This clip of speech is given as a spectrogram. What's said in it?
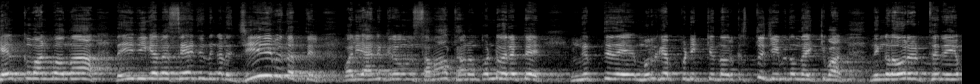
കേൾക്കുവാൻ പോകുന്ന ദൈവിക മെസ്സേജ് നിങ്ങളുടെ ജീവിതത്തിൽ വലിയ അനുഗ്രഹവും സമാധാനവും കൊണ്ടുവരട്ടെ. നിത്യതയെ മുറുകെ പിടിക്കുന്ന ഒരു ക്രിസ്തു ജീവിതം നയിക്കുവാൻ നിങ്ങൾ ഓരോരുത്തരെയും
